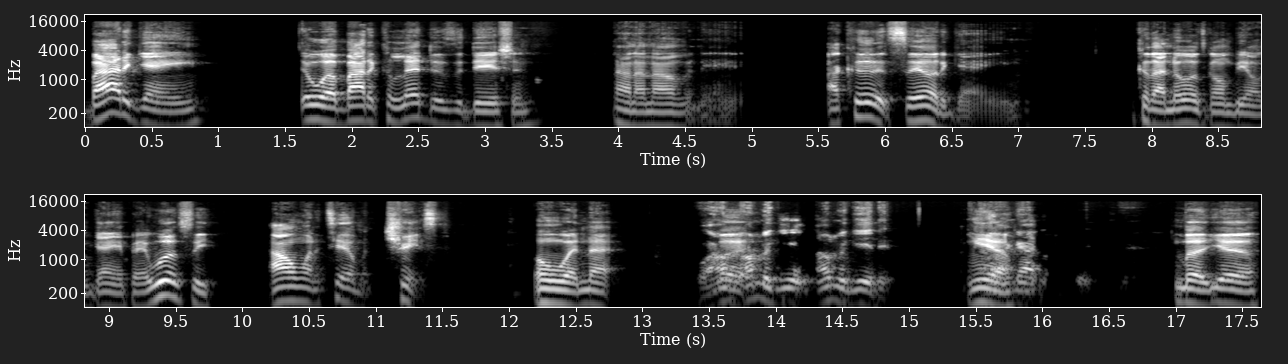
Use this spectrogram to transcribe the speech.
buy the game, or buy the collector's edition. No, no, no. But then I could sell the game because I know it's gonna be on Game Pass. We'll see. I don't want to tell my tricks or whatnot. Well, but, I'm, I'm, gonna get. I'm gonna get it. Yeah, I got it. But yeah,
